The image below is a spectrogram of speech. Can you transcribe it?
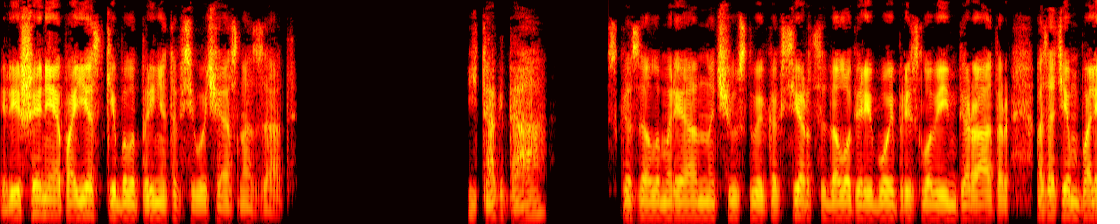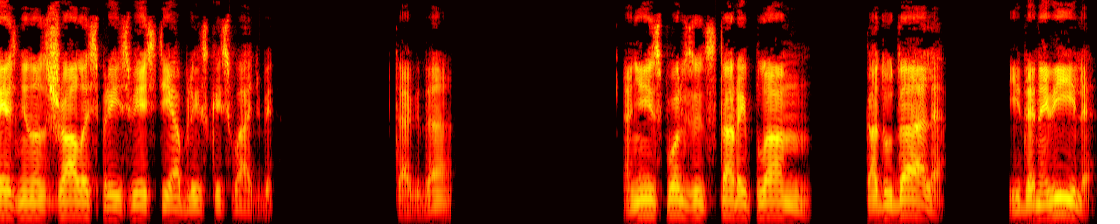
Решение о поездке было принято всего час назад. «И тогда...» — сказала Марианна, чувствуя, как сердце дало перебой при слове «император», а затем болезненно сжалось при известии о близкой свадьбе. «Тогда...» Они используют старый план Кадудаля и Деневиля.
